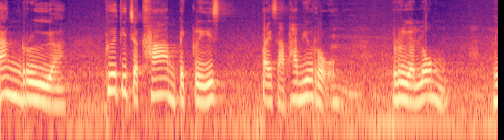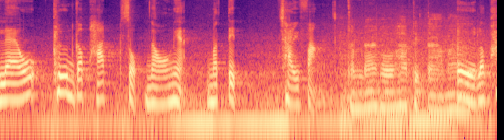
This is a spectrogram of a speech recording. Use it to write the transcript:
นั่งเรือเพื่อที่จะข้ามไปกรีซไปสหภาพยุโรปเรือล่ม แล้วคลื่นก็พัดศพน้องเนี่ยมาติดชายฝั่งจำได้เพราะว่าภาพติดตามากเออแล้วภ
